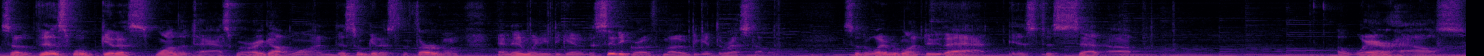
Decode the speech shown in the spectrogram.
So this will get us one of the tasks. We already got one. This will get us the third one. And then we need to get into city growth mode to get the rest of them. So the way we're going to do that is to set up a warehouse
